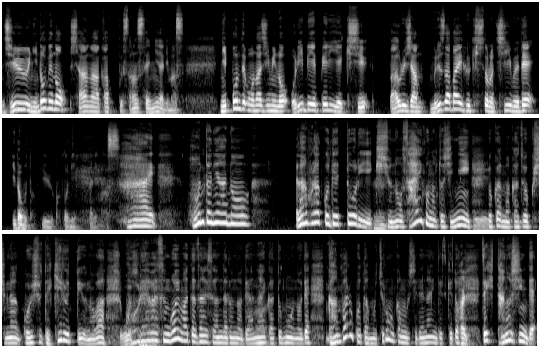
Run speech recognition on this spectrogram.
12度目のシャーガーカップ参戦になります。日本でもおなじみのオリビエ・ペリエ騎手バウルジャン・ムルザバイフ騎手とのチームで挑むということになります。はい。本当にあのランフラッコ・デッドーリー騎手の最後の年に横山和夫騎手がご一緒できるっていうのは、これはすごいまた財産になるのではないかと思うので、頑張ることはもちろんかもしれないんですけど、ぜひ楽しんで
